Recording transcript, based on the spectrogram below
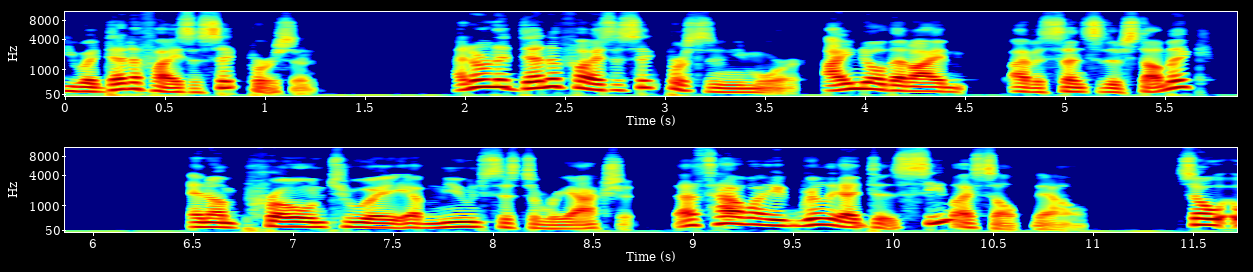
you identify as a sick person. I don't identify as a sick person anymore. I know that I'm, I have a sensitive stomach and I'm prone to a immune system reaction. That's how I really to see myself now. So,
